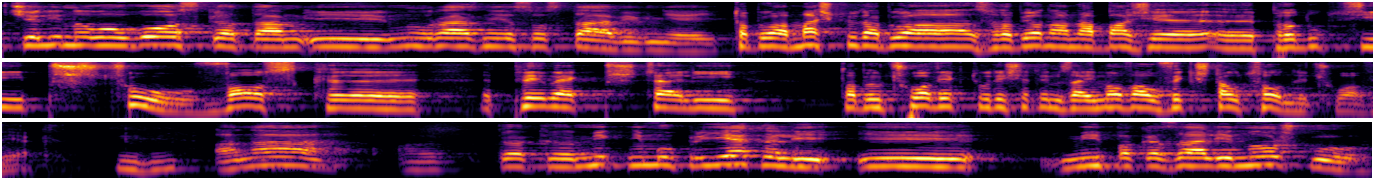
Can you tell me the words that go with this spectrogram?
пчелиного воска там и ну, разные составы в ней. To była maść, która była zrobiona na bazie e, produkcji pszczół, wosk, e, pyłek pszczeli. To był człowiek, który się tym zajmował, wykształcony człowiek. Она, э, как э, мы к нему приехали и мы показали ножку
